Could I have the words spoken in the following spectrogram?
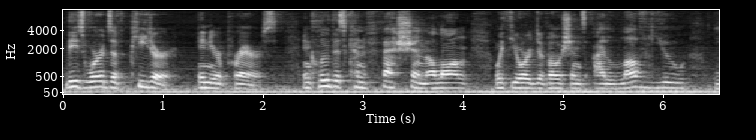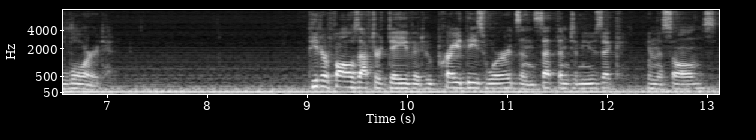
these words of Peter in your prayers. Include this confession along with your devotions. I love you, Lord. Peter follows after David, who prayed these words and set them to music in the Psalms,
